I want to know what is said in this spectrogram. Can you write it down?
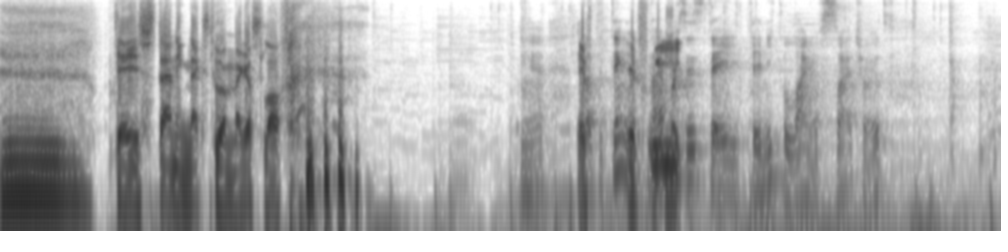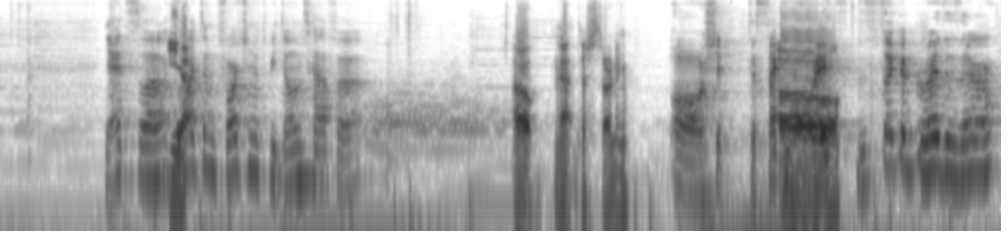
They're standing next to a mega sloth. Yeah. If- uh, the thing with if we- snipers is they, they need the line of sight, right? Yeah, it's uh, Yeah. quite unfortunate we don't have a... oh, yeah, they're starting. Oh shit, the second Oh. raid, the second raid is there.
